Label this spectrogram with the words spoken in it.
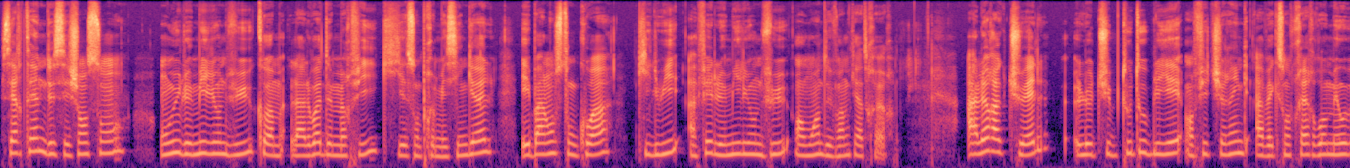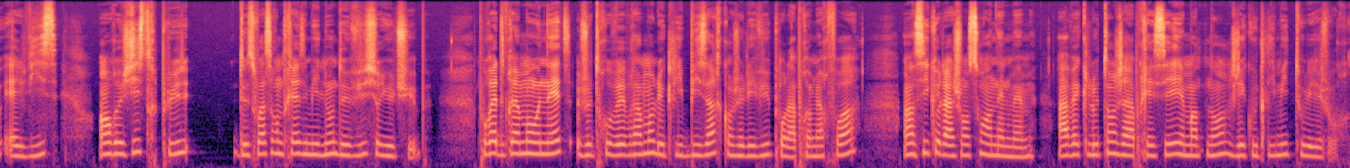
Certaines de ses chansons ont eu le million de vues, comme La loi de Murphy, qui est son premier single, et Balance ton quoi, qui lui a fait le million de vues en moins de 24 heures. À l'heure actuelle, le tube Tout oublié en featuring avec son frère Romeo Elvis enregistre plus de 73 millions de vues sur YouTube. Pour être vraiment honnête, je trouvais vraiment le clip bizarre quand je l'ai vu pour la première fois, ainsi que la chanson en elle-même. Avec le temps, j'ai apprécié et maintenant, je l'écoute limite tous les jours.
